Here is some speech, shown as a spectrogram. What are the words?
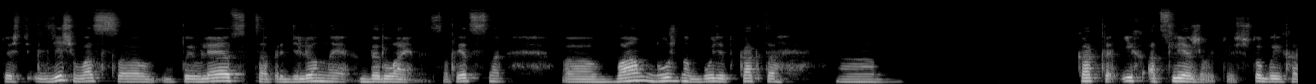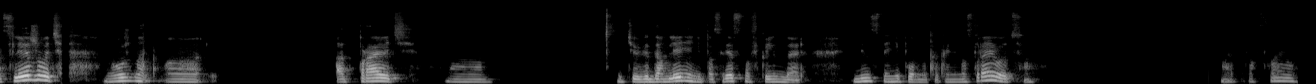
То есть здесь у вас появляются определенные дедлайны. Соответственно, вам нужно будет как-то как-то их отслеживать. То есть, чтобы их отслеживать, нужно отправить эти уведомления непосредственно в календарь. Единственное, не помню, как они настраиваются. My profile.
